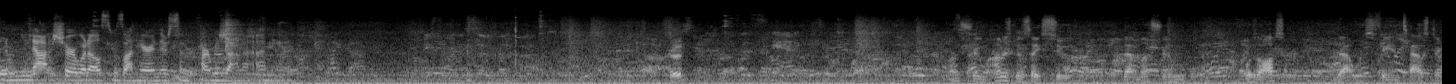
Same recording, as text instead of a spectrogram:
I'm not sure what else was on here, and there's some Parmigiana on here. Mushroom. I'm just gonna say soup. That mushroom was awesome. That was fantastic.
